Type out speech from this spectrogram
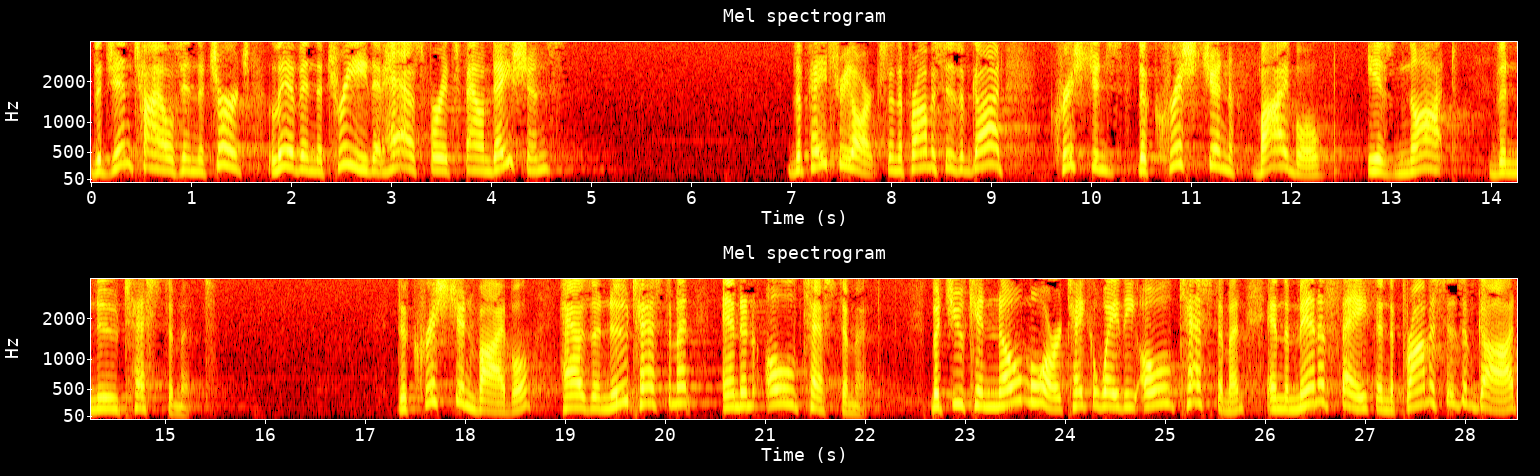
the Gentiles in the church live in the tree that has for its foundations the patriarchs and the promises of God. Christians, the Christian Bible is not the New Testament. The Christian Bible has a New Testament and an Old Testament. But you can no more take away the Old Testament and the men of faith and the promises of God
